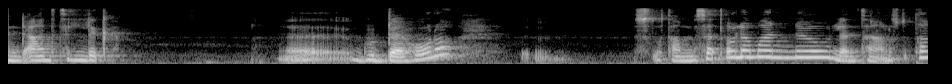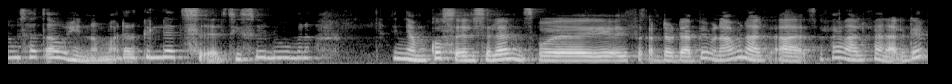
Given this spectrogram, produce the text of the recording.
እንደ አንድ ትልቅ ጉዳይ ሆኖ ስጦታ የምሰጠው ለማን ነው? ለእንትና ነው ስጦታ የምሰጠው፣ ይሄን ነው የማደርግለት፣ ስዕል ሲስሉ እኛም እኮ ስዕል ስለን የፍቅር ደብዳቤ ምናምን ጽፈን አልፈናል። ግን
